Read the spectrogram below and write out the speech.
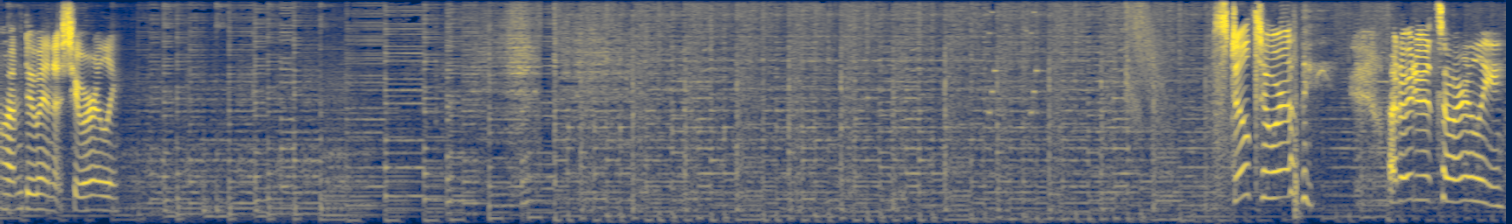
I'm doing it too early. Still too early. Why do I do it so early?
